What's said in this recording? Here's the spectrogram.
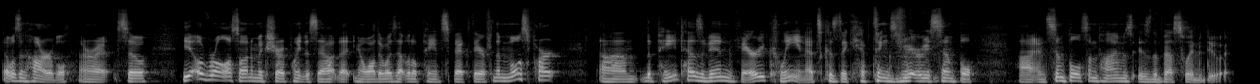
that wasn't horrible. All right, so yeah, overall, also want to make sure I point this out that, you know, while there was that little paint speck there, for the most part, um, the paint has been very clean. That's because they kept things very simple. Uh, and simple sometimes is the best way to do it.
